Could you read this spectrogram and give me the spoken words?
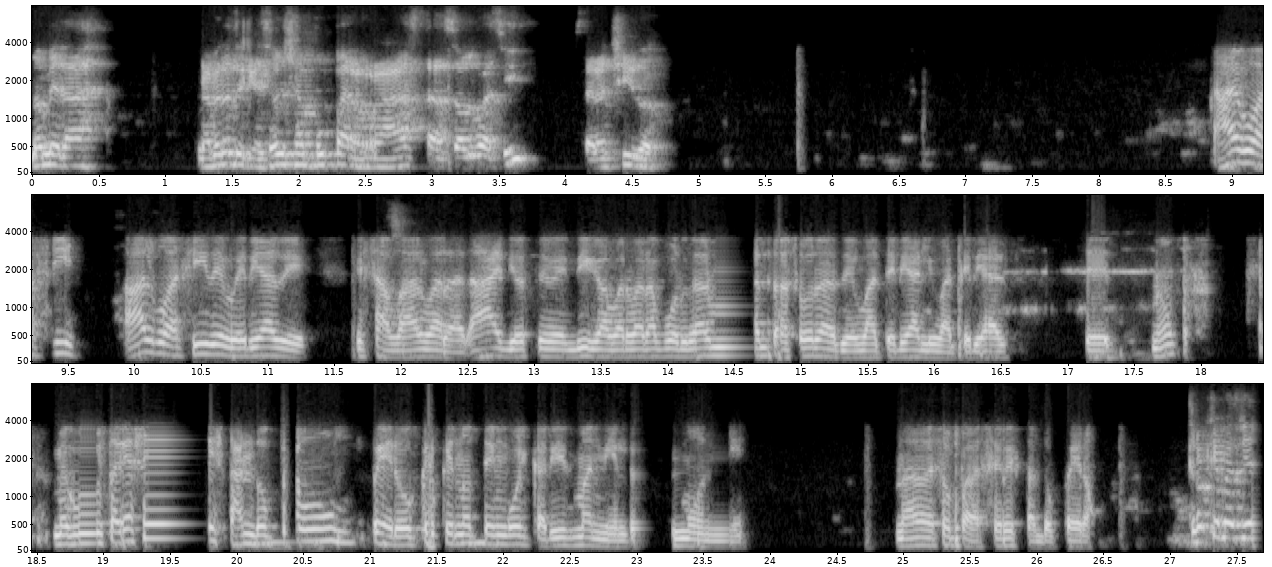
no me da. A menos de que sea un shampoo para rastas o algo así, estará chido. Algo así, algo así debería de esa Bárbara. Ay, Dios te bendiga, Bárbara, por dar tantas horas de material y material. ¿No? Me gustaría ser estando, pero creo que no tengo el carisma ni el ritmo ni nada de eso para ser estando, pero. Creo que más bien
